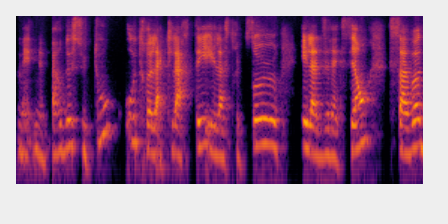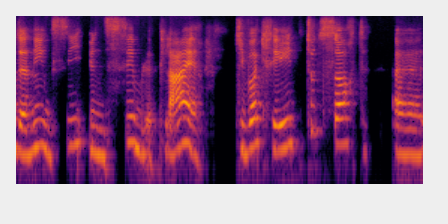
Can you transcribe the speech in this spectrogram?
mais, par-dessus tout, outre la clarté et la structure et la direction, ça va donner aussi une cible claire qui va créer toutes sortes euh,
